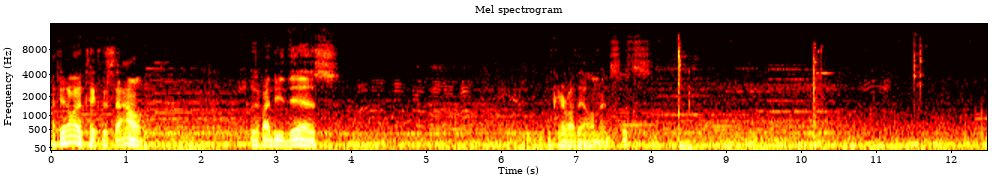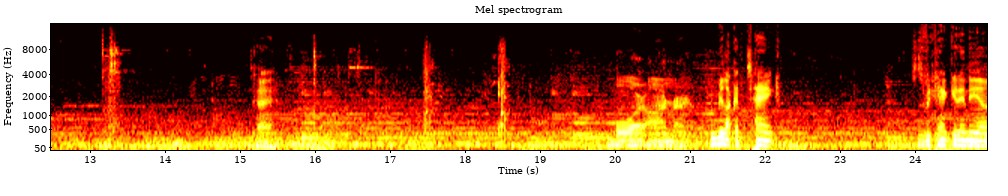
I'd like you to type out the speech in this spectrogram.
I think I'm going to take this out. Because if I do this, I don't care about the elements. Let's It'd be like a tank. Since we can't get any, uh...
